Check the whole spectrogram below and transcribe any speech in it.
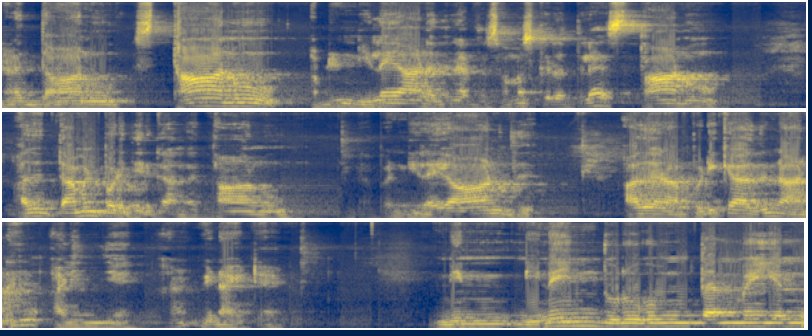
அதனால் தானு ஸ்தானு அப்படின்னு நிலையானதுன்னு அர்த்தம். சமஸ்கிருதத்தில் ஸ்தானு. அது தமிழ் படுத்தியிருக்காங்க தானு. அப்போ நிலையானது. அதை நான் பிடிக்காதுன்னு நான் அழிஞ்சேன் வினாயிட்டேன் நின் நினைந்துருகும் தன்மை என்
